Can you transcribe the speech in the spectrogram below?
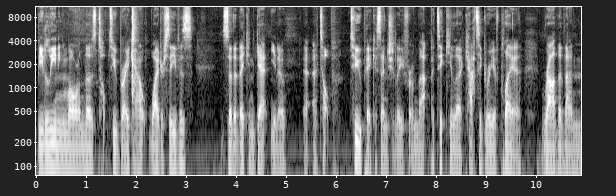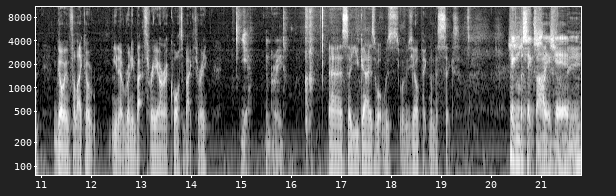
be leaning more on those top two breakout wide receivers so that they can get, you know, a, a top two pick essentially from that particular category of player rather than going for like a, you know, running back three or a quarterback three. Yeah, agreed. Uh, so you guys, what was what was your pick number six? Pick number six, I again.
